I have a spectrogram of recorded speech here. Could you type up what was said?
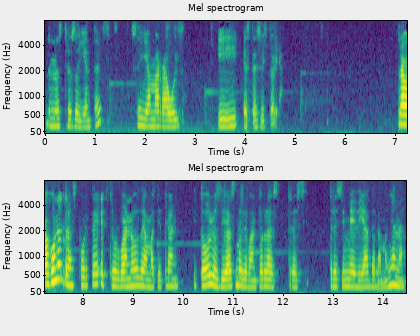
nuestros oyentes, se llama Raúl, y esta es su historia. Trabajo en el transporte extraurbano de Amatitlán y todos los días me levanto a las tres, tres y media de la mañana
